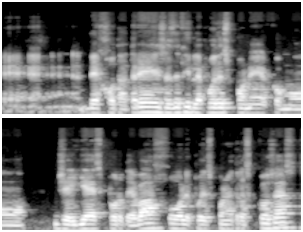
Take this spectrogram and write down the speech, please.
eh, DJ3, es decir, le puedes poner como JS por debajo, le puedes poner otras cosas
